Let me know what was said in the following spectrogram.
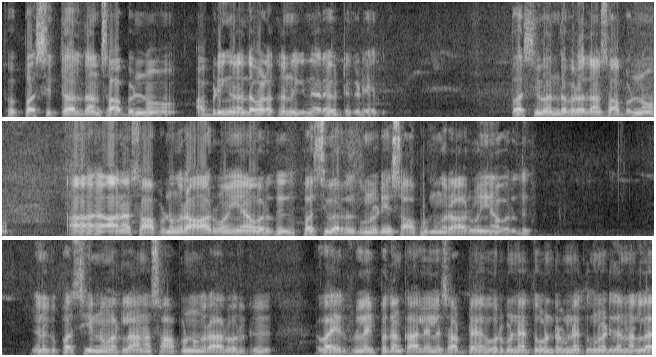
இப்போ பசித்தால் தான் சாப்பிடணும் அப்படிங்கிற அந்த வழக்கம் இன்றைக்கி நிறைவேற்ற கிடையாது. பசி வந்த பிறகு தான் சாப்பிடணும். ஆனால் சாப்பிடணுங்கிற ஆர்வம் ஏன் வருது? பசி வர்றதுக்கு முன்னாடியே சாப்பிடணுங்கிற ஆர்வம் ஏன் வருது? எனக்கு பசி இன்னும் வரல. ஆனால் சாப்பிடணுங்கிற ஆர்வம் இருக்குது வயிறு ஃபுல்லாக இப்போ தான் காலையில் சாப்பிட்டேன். ஒரு மணி நேரத்துக்கு ஒன்றரை மணி நேரத்துக்கு முன்னாடி தான் நல்லா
